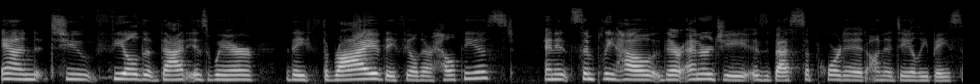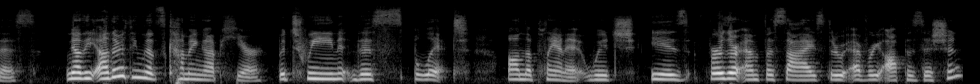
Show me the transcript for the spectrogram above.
and to feel that that is where they thrive, they feel they're healthiest. And it's simply how their energy is best supported on a daily basis. Now, the other thing that's coming up here between this split on the planet, which is further emphasized through every opposition,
